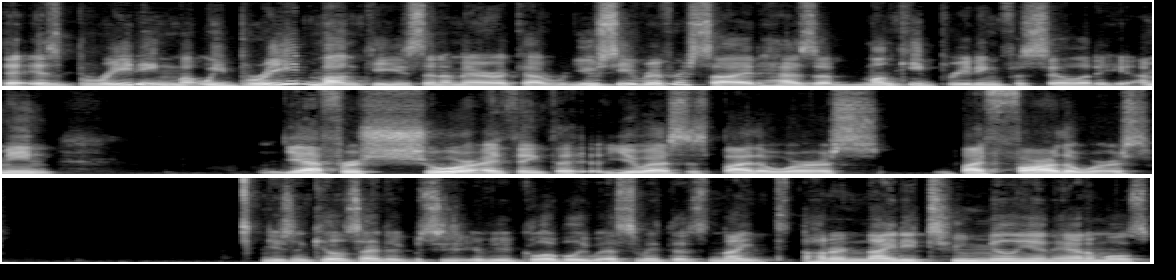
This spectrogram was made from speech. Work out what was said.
that is breeding. We breed monkeys in America. UC Riverside has a monkey breeding facility. I mean, yeah, for sure. I think that U.S. is by the worst, by far the worst. Using kill and scientific procedure globally, we estimate there's 192 million animals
